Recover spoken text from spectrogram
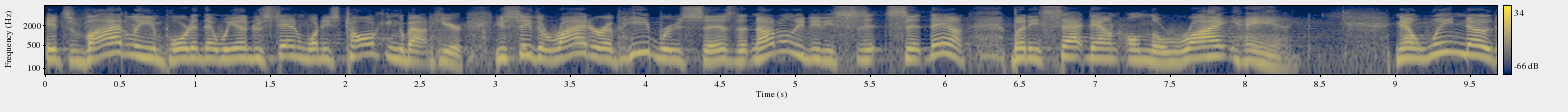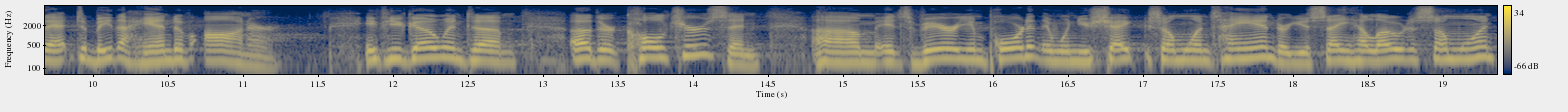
It's vitally important that we understand what he's talking about here. You see, the writer of Hebrews says that not only did he sit, sit down, but he sat down on the right hand. Now, we know that to be the hand of honor. If you go into um, other cultures, and um, it's very important that when you shake someone's hand or you say hello to someone,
